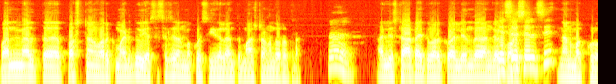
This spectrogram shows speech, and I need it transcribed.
ಬಂದ ಮೇಲೆ ಫಸ್ಟ್ ನಾನು ವರ್ಕ್ ಮಾಡಿದ್ದು ಎಸ್ ಎಸ್ ಎಲ್ ಸಿ ನನ್ನ ಮಕ್ಕಳು ಸಿಗಲ್ಲ ಅಂತ ಮಾಸ್ಟರ್ ಆನಂದ್ ಅವ್ರ ಹತ್ರ. ಅಲ್ಲಿ ಸ್ಟಾರ್ಟ್ ಆಯ್ತು ವರ್ಕ್ ಅಲ್ಲಿಂದ ಹಂಗ ನನ್ನ ಮಕ್ಕಳು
